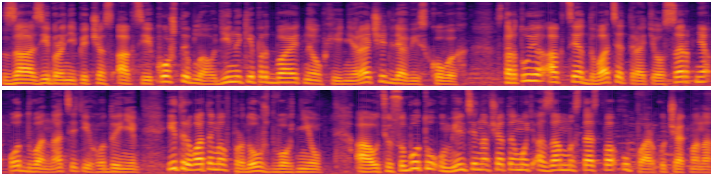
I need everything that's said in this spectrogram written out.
За зібрані під час акції кошти благодійники придбають необхідні речі для військових. Стартує акція 23 серпня о 12 годині і триватиме впродовж двох днів. А у цю суботу умільці навчатимуть азам мистецтва у парку Чекмана.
